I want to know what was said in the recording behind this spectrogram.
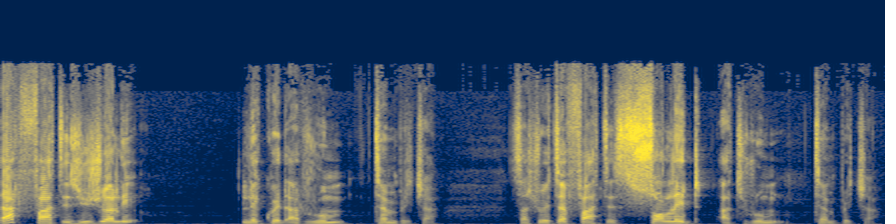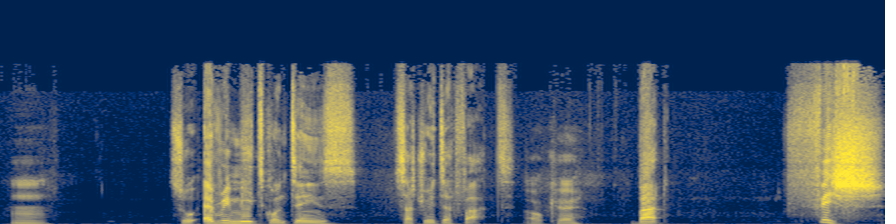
That fat is usually liquid at room temperature. Saturated fat is solid at room temperature. Mm. So every meat contains saturated fat. Okay. But fish,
